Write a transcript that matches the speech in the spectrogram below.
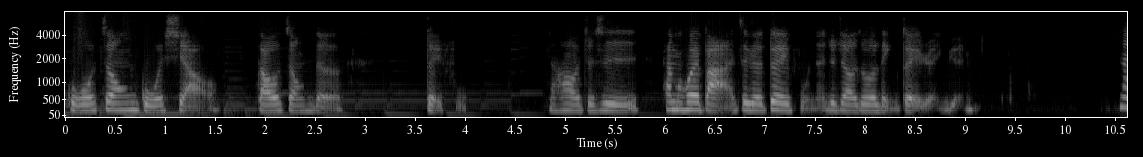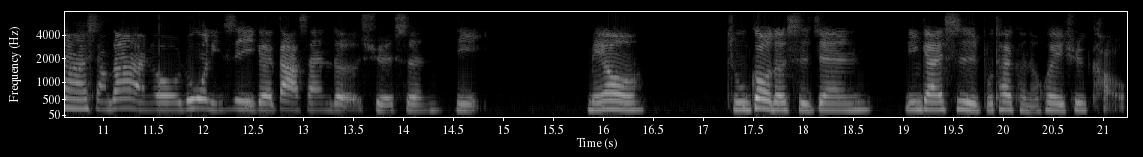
国中、国小、高中的队服，然后就是他们会把这个队服呢就叫做领队人员。那想当然喽，如果你是一个大三的学生，你没有足够的时间，应该是不太可能会去考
